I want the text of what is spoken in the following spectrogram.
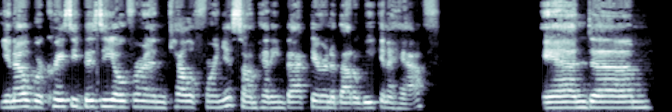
you know we're crazy busy over in California. So I'm heading back there in about a week and a half and um,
